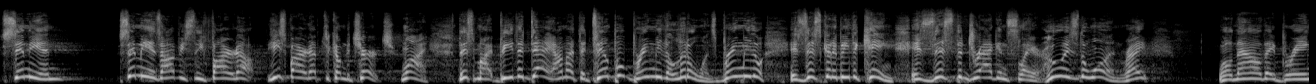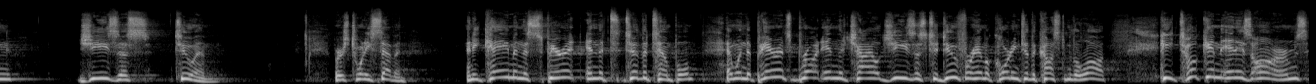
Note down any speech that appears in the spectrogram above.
Simeon, Simeon's obviously fired up. He's fired up to come to church. Why? This might be the day. I'm at the temple. Bring me the little ones. Bring me the. Is this going to be the king? Is this the dragon slayer? Who is the one, right? Well, now they bring Jesus to him. Verse 27 and he came in the spirit in the to the temple. And when the parents brought in the child Jesus to do for him according to the custom of the law, he took him in his arms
